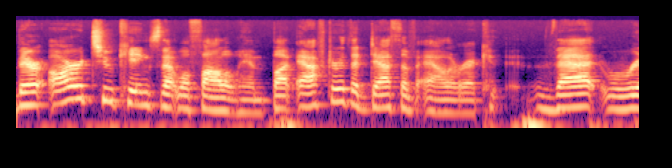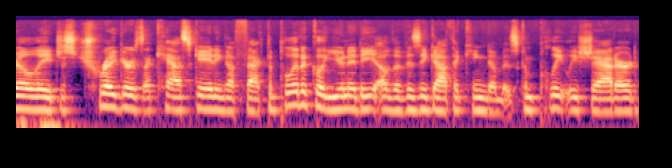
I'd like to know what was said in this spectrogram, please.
There are two kings that will follow him, but after the death of Alaric, that really just triggers a cascading effect. The political unity of the Visigothic kingdom is completely shattered.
